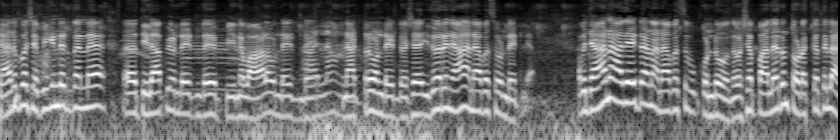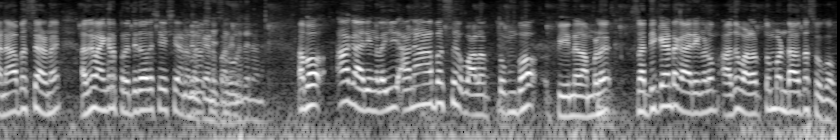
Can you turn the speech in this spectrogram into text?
ഞാനിപ്പോ ഷെഫീഖിന്റെ അടുത്ത് തന്നെ തിലാപ്പി ഉണ്ടായിട്ടുണ്ട് പിന്നെ വാള ഉണ്ടായിട്ടുണ്ട് നട്ടർ ഉണ്ടായിട്ടുണ്ട്. പക്ഷെ ഇതുവരെ ഞാൻ അനാബസ് ഉണ്ടായിട്ടില്ല. അപ്പൊ ഞാൻ ആദ്യമായിട്ടാണ് അനാബസ് കൊണ്ടുപോകുന്നത്. പക്ഷെ പലരും തുടക്കത്തിൽ അനാബസ് ആണ് അതിന് ഭയങ്കര പ്രതിരോധ ശേഷിയാണ് എന്നൊക്കെയാണ് പറയുന്നത് അപ്പോൾ ആ കാര്യങ്ങൾ ഈ അനാബസ് വളർത്തുമ്പോൾ പിന്നെ നമ്മൾ ശ്രദ്ധിക്കേണ്ട കാര്യങ്ങളും അത് വളർത്തുമ്പോൾ ഉണ്ടാകുന്ന സുഖവും.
